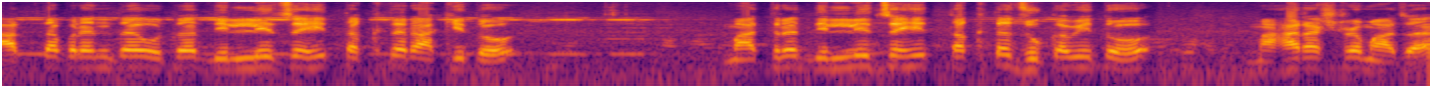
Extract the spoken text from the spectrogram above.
आत्तापर्यंत होतं दिल्लीचंही तख्त राखितो मात्र दिल्लीचंही तख्त झुकवितो महाराष्ट्र माझा.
